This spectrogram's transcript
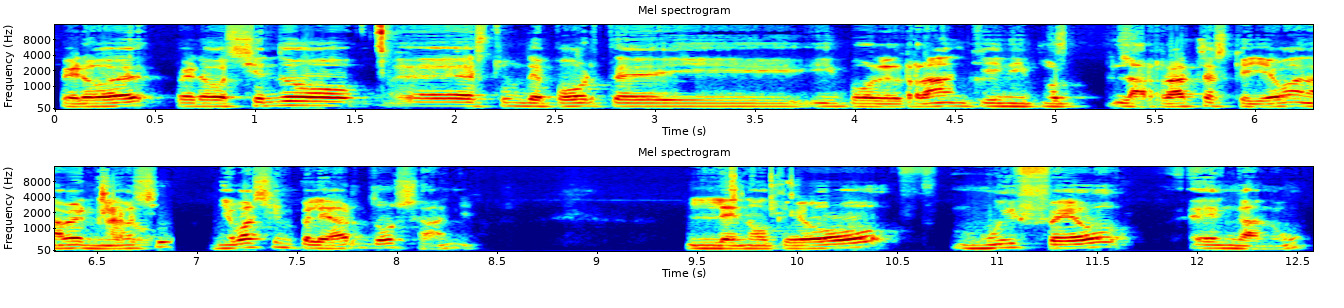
Pero, eh, pero siendo eh, esto un deporte y, por el ranking y por las rachas que llevan, a ver, claro. lleva sin pelear dos años. Le noqueó muy feo en Ganú.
